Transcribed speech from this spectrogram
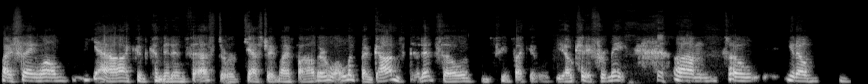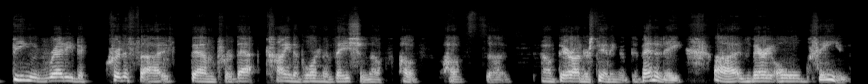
by saying, well, yeah, I could commit incest or castrate my father. Well, look, the gods did it, so it seems like it would be okay for me. um, so, you know, being ready to criticize them for that kind of organization of, of, of the of their understanding of divinity uh, is a very old theme.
